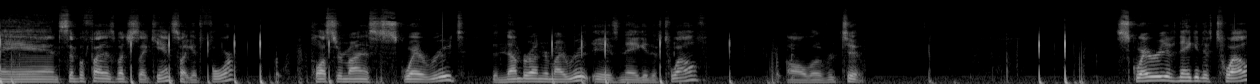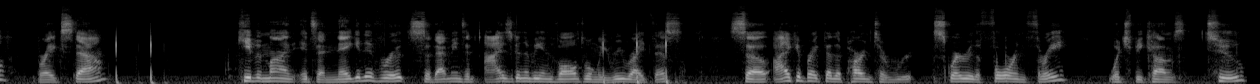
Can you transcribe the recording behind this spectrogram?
and simplify it as much as I can so I get 4 plus or minus the square root. The number under my root is negative 12 all over 2. Square root of negative 12 breaks down. Keep in mind, it's a negative root, so that means an i is going to be involved when we rewrite this. So I could break that apart into square root of 4 and 3, which becomes 2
